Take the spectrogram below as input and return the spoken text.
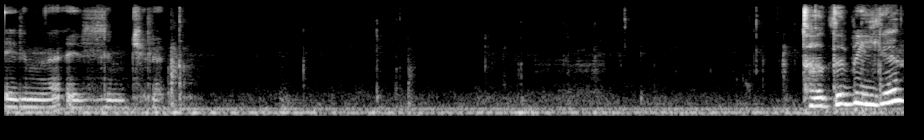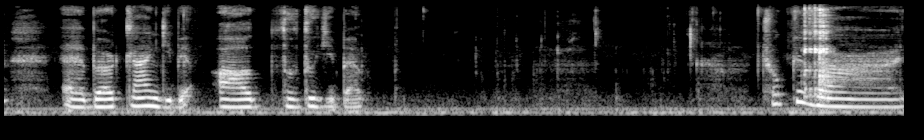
Elimle elim kilettim. Tadı bildiğin e, börtlen gibi, adudu gibi. Çok güzel.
